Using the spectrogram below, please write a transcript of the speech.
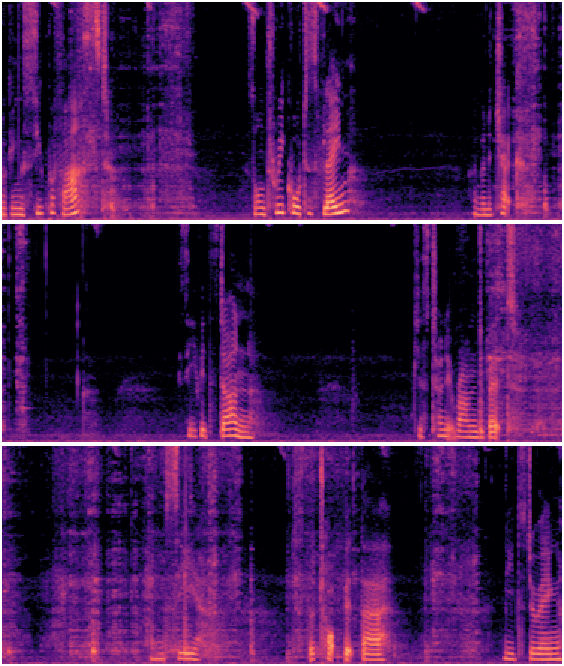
Cooking super fast. It's on three quarters flame. I'm going to check, see if it's done. Just turn it round a bit and see just the top bit there needs doing.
